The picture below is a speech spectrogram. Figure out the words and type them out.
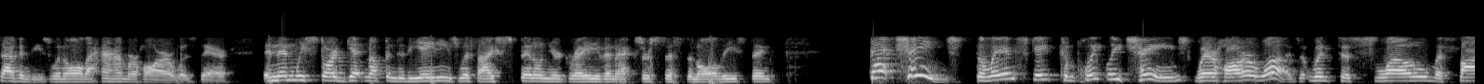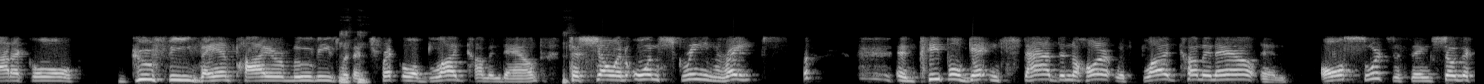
70s when all the Hammer horror was there. And then we start getting up into the 80s with I Spit on Your Grave and Exorcist and all these things. That changed. The landscape completely changed where horror was. It went to slow, methodical, goofy vampire movies with a mm-hmm. trickle of blood coming down to showing on screen rapes and people getting stabbed in the heart with blood coming out and all sorts of things. So the,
